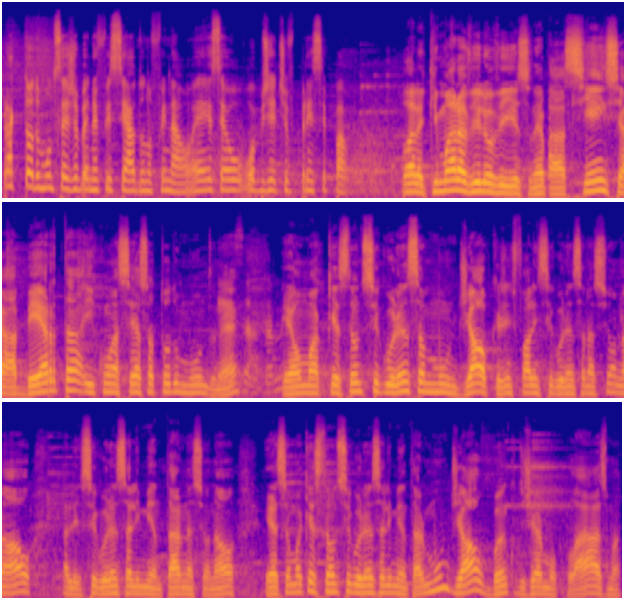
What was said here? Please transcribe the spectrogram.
para que todo mundo seja beneficiado no final. Esse é o objetivo principal. Olha, que maravilha ouvir isso, né? A ciência aberta e com acesso a todo mundo, né? Exatamente. É uma questão de segurança mundial, porque a gente fala em segurança nacional, segurança alimentar nacional. Essa é uma questão de segurança alimentar mundial, banco de germoplasma,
